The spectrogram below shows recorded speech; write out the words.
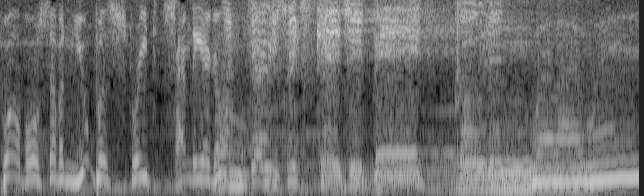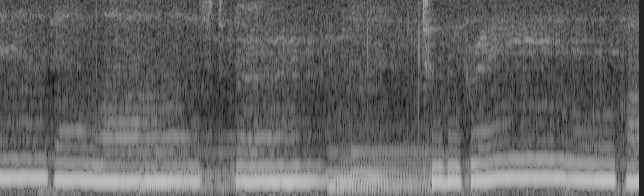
1207 Upas Street, San Diego. 136 KGB, Golden. Well, I went to the great impostor.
